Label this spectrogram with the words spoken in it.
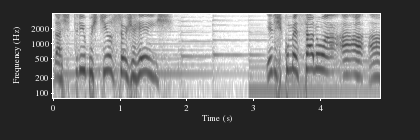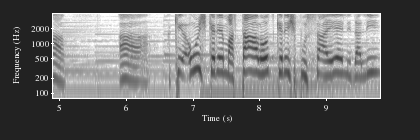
das tribos tinham seus reis. Eles começaram a, a, a, a, a uns querer matá-lo, outros querer expulsar ele dali.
